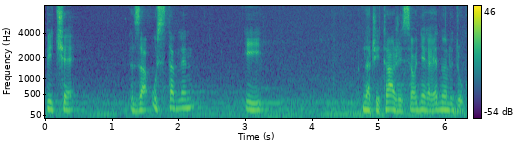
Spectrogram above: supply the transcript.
bit će zaustavljen i znači traži se od njega jedno ili drugo.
